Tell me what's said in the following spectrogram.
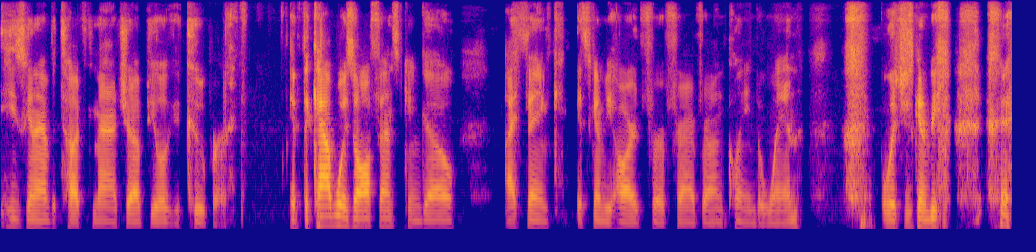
he's going to have a tough matchup. You look at Cooper. If the Cowboys' offense can go, I think it's going to be hard for Forever Unclean to win, which is going to be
